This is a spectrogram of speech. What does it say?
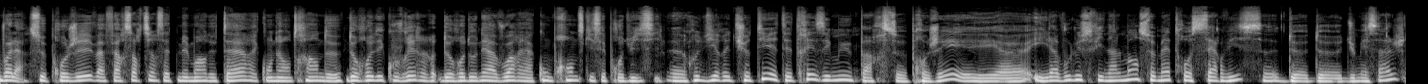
voilà, ce projet va faire sortir cette mémoire de terre et qu'on est en train de, de redécouvrir, de redonner à voir et à comprendre ce qui s'est produit ici. Euh, Rudy Ricciotti était très ému par ce projet et euh, il a voulu finalement se mettre au service de, de du message.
